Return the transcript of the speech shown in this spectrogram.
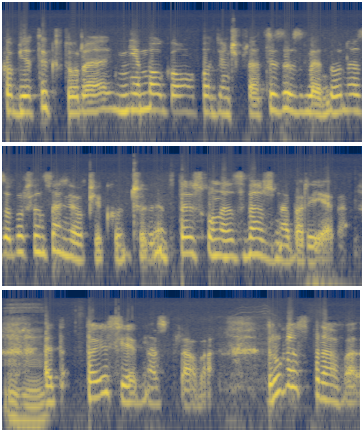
kobiety, które nie mogą podjąć pracy ze względu na zobowiązania opiekuńcze. Więc to jest u nas ważna bariera. Mhm. To jest jedna sprawa. Druga sprawa,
